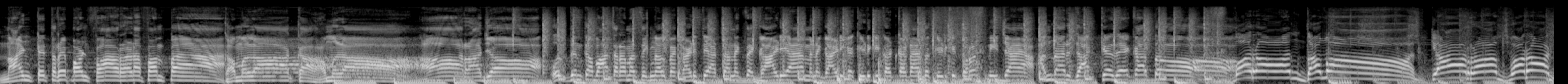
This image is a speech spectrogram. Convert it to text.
93.5 रेड एफएम पे। कमला का हमला। आ, राजा, उस दिन का बात रहा, मैं सिग्नल पे खड़ी थी, अचानक से गाड़ी आया, मैंने गाड़ी का खिड़की खटखटाया तो खिड़की तुरंत नीचे आया। अंदर जाग के देखा तो। वरुण धवन! क्या रहा वरुण?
